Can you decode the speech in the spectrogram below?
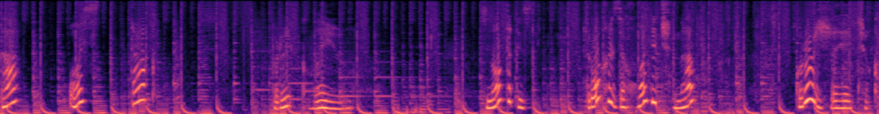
Та ось так приклеюємо. Знов таки трохи заходячи на кружечок.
